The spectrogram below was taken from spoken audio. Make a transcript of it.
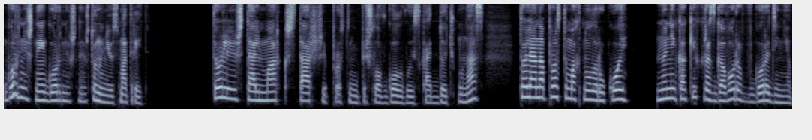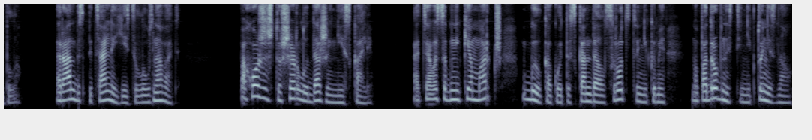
Горничная и горничная, что на нее смотреть? То ли Штальмарк старший просто не пришло в голову искать дочь у нас, то ли она просто махнула рукой, но никаких разговоров в городе не было. Ранда специально ездила узнавать. Похоже, что Шерлу даже не искали. Хотя в особняке Маркш был какой-то скандал с родственниками, но подробностей никто не знал.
